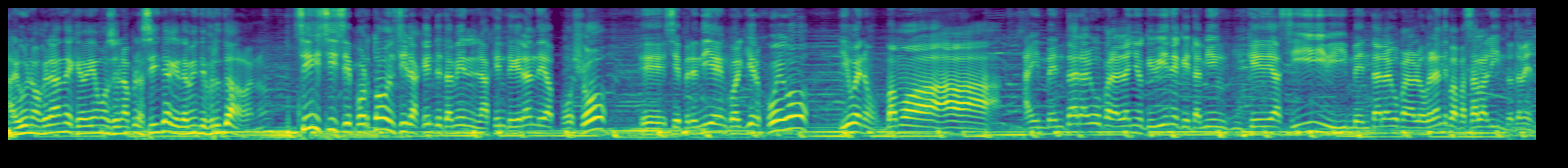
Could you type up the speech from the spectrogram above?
algunos grandes que habíamos en la placita que también disfrutaban, ¿no? Sí, sí, se portó en sí, la gente también, la gente grande apoyó, eh, se prendía en cualquier juego y bueno, vamos a, a, inventar algo para el año que viene que también quede así, e inventar algo para los grandes para pasarla lindo también.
